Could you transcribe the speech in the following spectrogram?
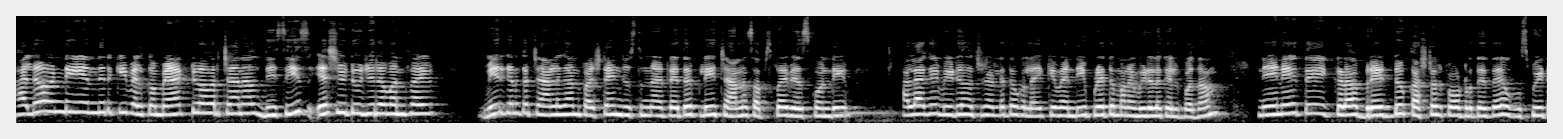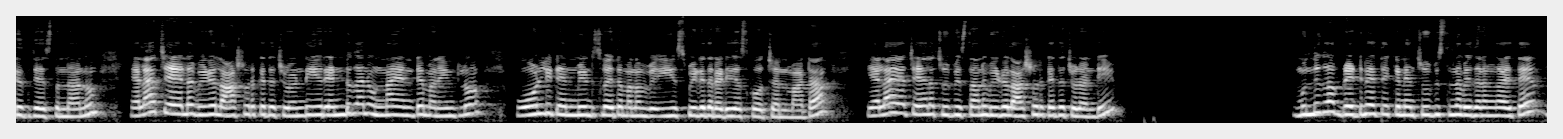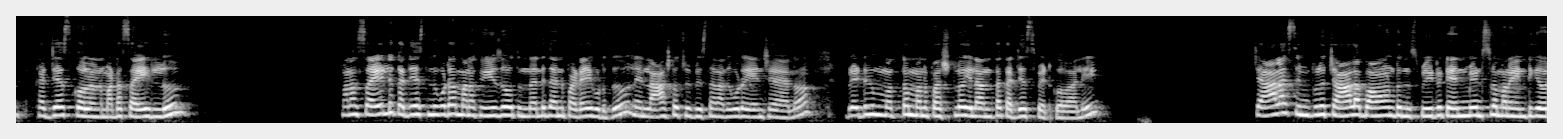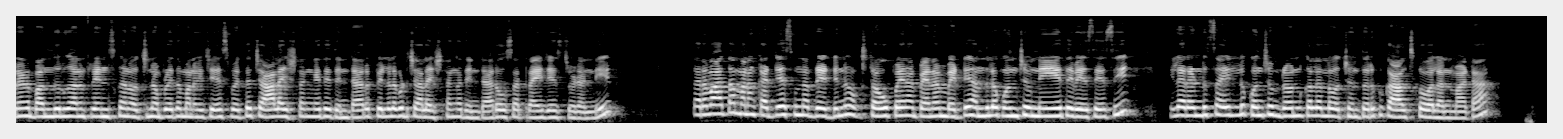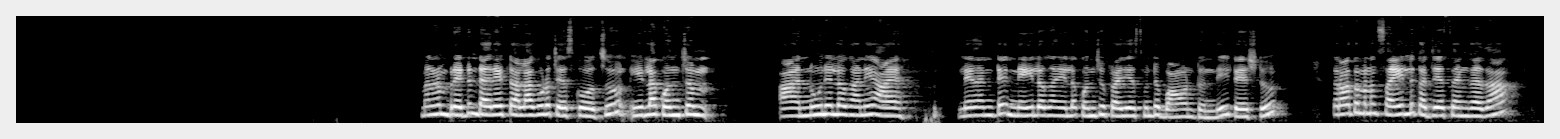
Hello అండి అందరికీ welcome back to our channel. This is SU two zero one five. మీరు కనుక channel కానీ ఫస్ట్ టైం చూస్తున్నట్లయితే ప్లీజ్ ఛానల్ సబ్స్క్రైబ్ చేసుకోండి. అలాగే వీడియో నచ్చినట్లయితే ఒక లైక్ ఇవ్వండి. ఇప్పుడైతే మనం వీడియోలోకి వెళ్ళిపోదాం. నేనైతే ఇక్కడ బ్రెడ్ కస్టర్డ్ పౌడర్ అయితే ఒక స్వీట్ అయితే చేస్తున్నాను. ఎలా చేయాలో వీడియో లాస్ట్ వరకు అయితే చూడండి. ఈ రెండు కానీ ఉన్నాయంటే మన ఇంట్లో ఓన్లీ టెన్ మినిట్స్లో అయితే మనం ఈ స్వీట్ అయితే రెడీ చేసుకోవచ్చు అనమాట ఎలా చేయాలో చూపిస్తాను. వీడియో లాస్ట్ వరకు అయితే చూడండి. ముందుగా బ్రెడ్ని అయితే ఇక్కడ నేను చూపిస్తున్న విధంగా అయితే కట్ చేసుకోవాలన్నమాట సైడ్లు. మన సైడ్లు కట్ చేసింది కూడా మనకు యూజ్ అవుతుందండి దాన్ని పడేయకూడదు. నేను లాస్ట్లో చూపిస్తాను అది కూడా ఏం చేయాలో. బ్రెడ్ని మొత్తం మన ఫస్ట్లో ఇలా అంతా కట్ చేసి పెట్టుకోవాలి. చాలా సింపుల్ చాలా బాగుంటుంది స్వీట్. టెన్ మినిట్స్లో మన ఇంటికి ఎవరైనా బంధువులు కానీ ఫ్రెండ్స్ కానీ వచ్చినప్పుడు అయితే మనం చేసి పెడితే చాలా ఇష్టంగా అయితే తింటారు. పిల్లలు కూడా చాలా ఇష్టంగా తింటారు. ఒకసారి ట్రై చేసి చూడండి. తర్వాత మనం కట్ చేసుకున్న బ్రెడ్ని ఒక స్టవ్ పైన పెనం పెట్టి అందులో కొంచెం నెయ్యి అయితే వేసేసి ఇలా రెండు సైడ్లు కొంచెం బ్రౌన్ కలర్లో వచ్చేంత వరకు కాల్చుకోవాలన్నమాట. మనం బ్రెడ్ని డైరెక్ట్ అలా కూడా చేసుకోవచ్చు. ఇలా కొంచెం ఆ నూనెలో కానీ లేదంటే నెయ్యిలో కానీ ఇలా కొంచెం ఫ్రై చేసుకుంటే బాగుంటుంది టేస్ట్. తర్వాత మనం సైడ్లు కట్ చేసాం కదా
